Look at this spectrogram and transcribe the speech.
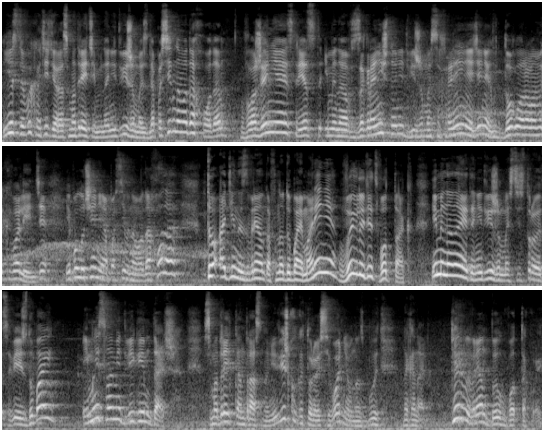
Если вы хотите рассмотреть именно недвижимость для пассивного дохода, вложение средств именно в заграничную недвижимость, сохранение денег в долларовом эквиваленте и получение пассивного дохода, то один из вариантов на Дубай-Марине выглядит вот так. Именно на этой недвижимости строится весь Дубай, и мы с вами двигаем дальше. Смотреть контрастную недвижку, которая сегодня у нас будет на канале. Первый вариант был вот такой.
